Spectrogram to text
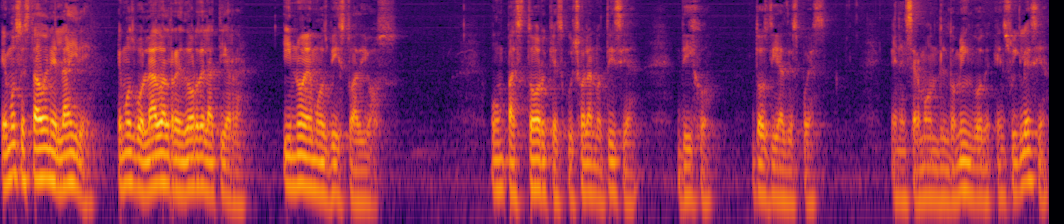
Hemos estado en el aire, hemos volado alrededor de la tierra y no hemos visto a Dios. Un pastor que escuchó la noticia dijo, dos días después, en el sermón del domingo en su iglesia,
